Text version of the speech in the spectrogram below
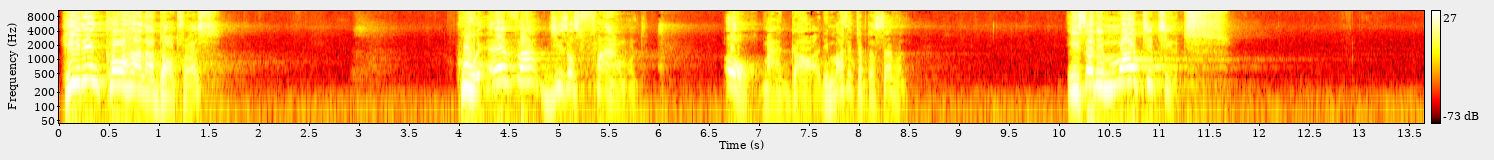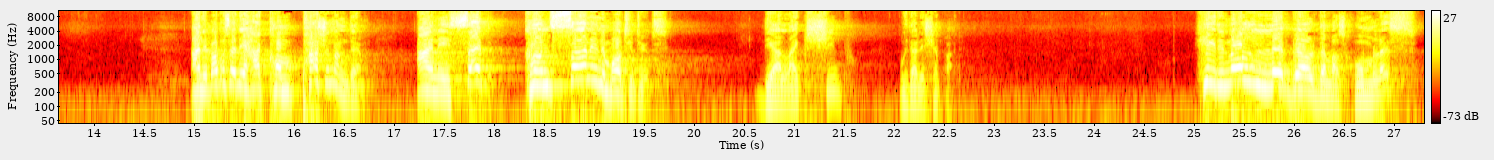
He didn't call her an adulteress. Whoever Jesus found Oh my God, in Matthew chapter 7, he saw the multitudes. And the Bible said he had compassion on them. And he said, concerning the multitudes, they are like sheep without a shepherd. He did not label them as homeless,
